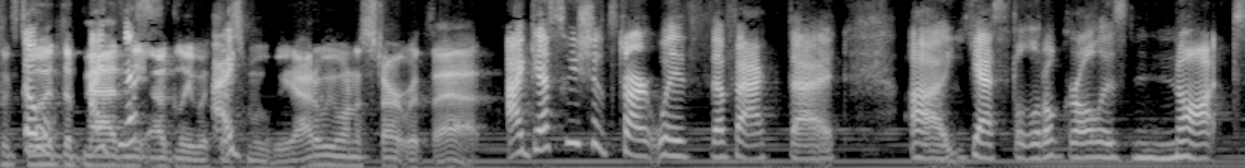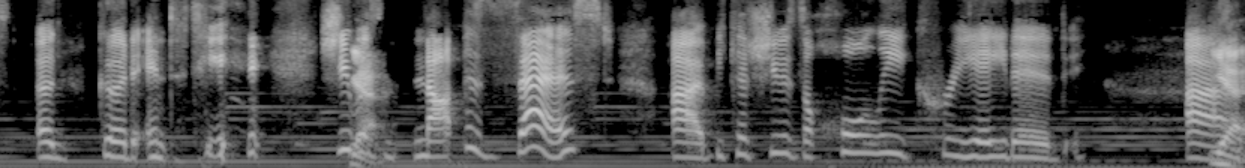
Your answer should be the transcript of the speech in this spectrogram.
the So, good the I bad and the ugly with I- this movie how do we want to start with that I guess we should start with the fact that uh yes, the little girl is not a good entity. she Yeah. was not possessed uh because she was a wholly created uh yeah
